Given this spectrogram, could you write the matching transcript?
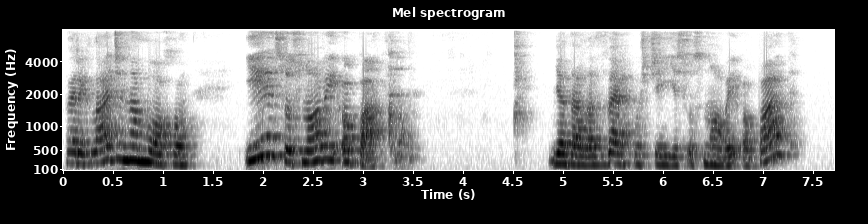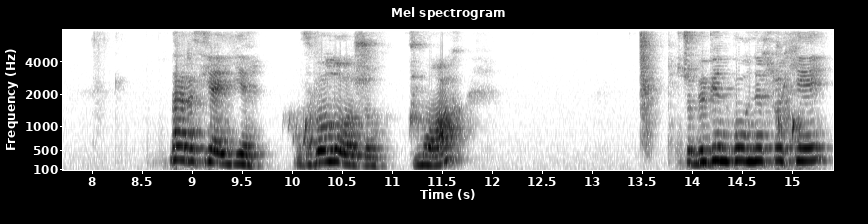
перекладена мохом. І сосновий опад. Я дала зверху ще її сосновий опад. Зараз я її зволожу мох, щоб він був не сухий.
